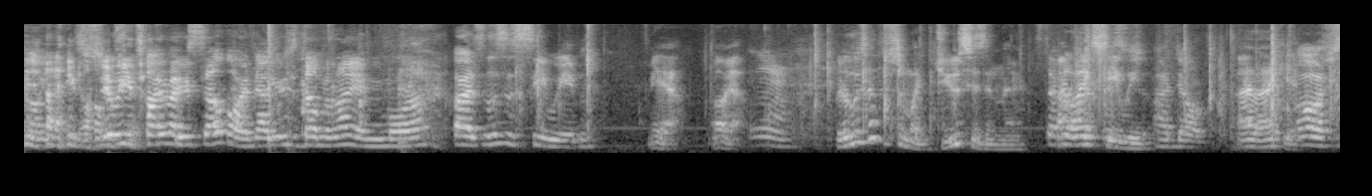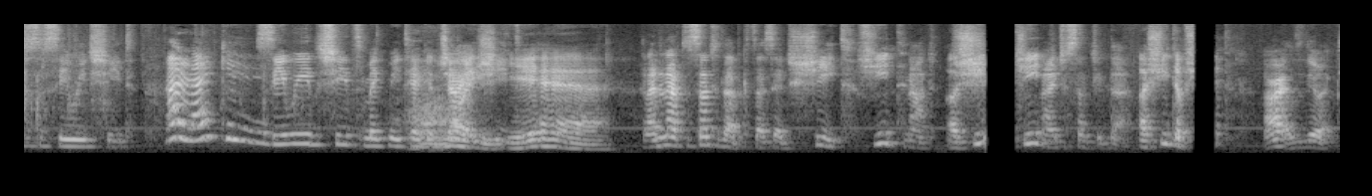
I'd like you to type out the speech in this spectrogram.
Oh, I you, know. shit, what you talking about yourself? Or now you're as dumb as I am, you moron. All right, so this is seaweed. Yeah, oh yeah. Mm. But it looks like there's some like juices in there. It's I definitely like just- seaweed. I don't. I like it. Oh, it's just a seaweed sheet. I like it. Seaweed sheets make me take a giant sheet. Yeah. And I didn't have to censor that because I said sheet, Sheet. not A sheet. Sheet. I just censored that. A sheet of shit. All right, let's do it.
